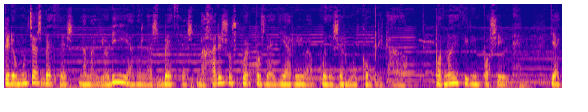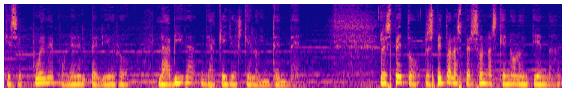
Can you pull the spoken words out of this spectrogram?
Pero muchas veces, la mayoría de las veces, bajar esos cuerpos de allí arriba puede ser muy complicado, por no decir imposible, ya que se puede poner en peligro la vida de aquellos que lo intenten. Respeto, respeto a las personas que no lo entiendan,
